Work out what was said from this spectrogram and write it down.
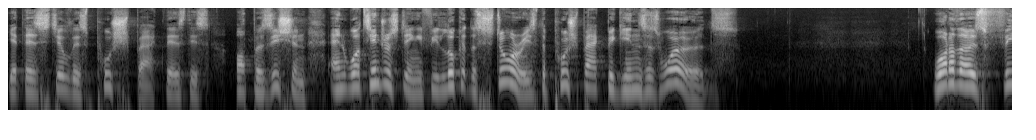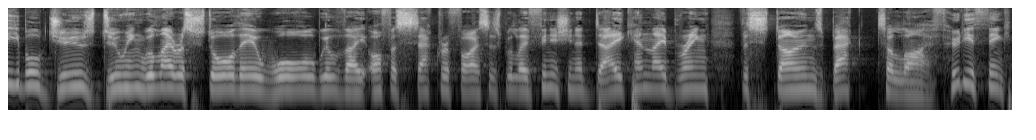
Yet there's still this pushback, there's this opposition. And what's interesting, if you look at the stories, the pushback begins as words. What are those feeble Jews doing? Will they restore their wall? Will they offer sacrifices? Will they finish in a day? Can they bring the stones back to life? Who do you think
